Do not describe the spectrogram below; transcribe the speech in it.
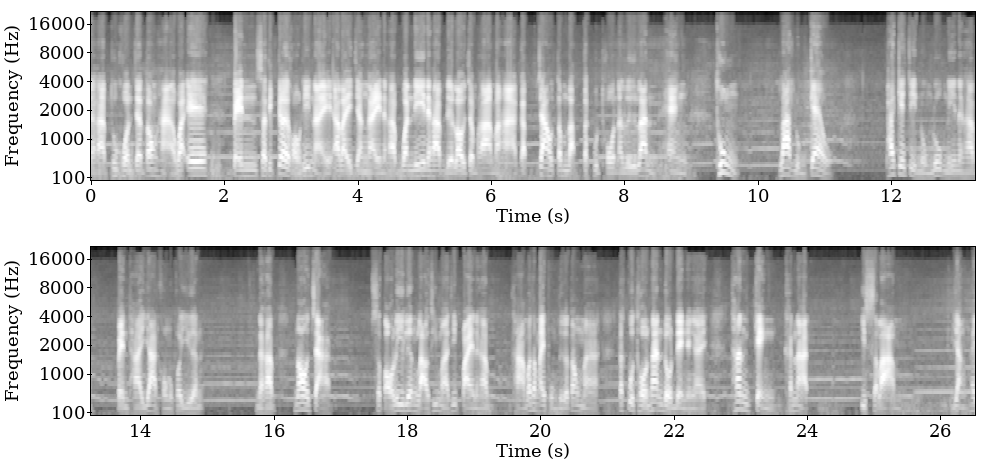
นะครับทุกคนจะต้องหาว่าเอ๊เป็นสติกเกอร์ของที่ไหนอะไรยังไงนะครับ วันนี้นะครับเดี๋ยวเราจะพามาหากับเจ้าตำรับตะกุดโทนอลือลั่น แห่งทุ่งลาดหลุมแก้ว พระเกจิหนุ่มรูปนี้นะครับ เป็นทายาทของหลวงพ่อเยื้อนนะครับ นอกจากสตอรี่เรื่องราวที่มาที่ไปนะครับ ถามว่าทำไมผมถึงก็ต้องมา ตะกุดโทนท่านโดดเด่นยังไง ท่านเก่งขนาดอิสลามยังให้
